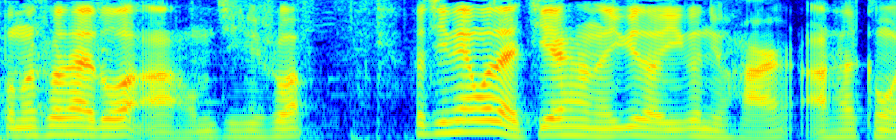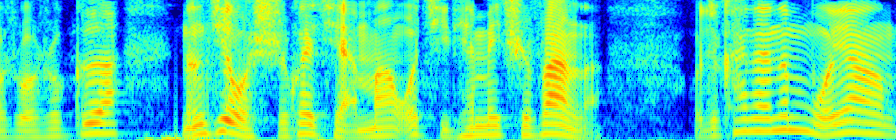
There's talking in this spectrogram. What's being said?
不能说太多啊。我们继续说，说今天我在街上呢遇到一个女孩啊，她跟我说说哥，能借我十块钱吗？我几天没吃饭了。我就看她那模样，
